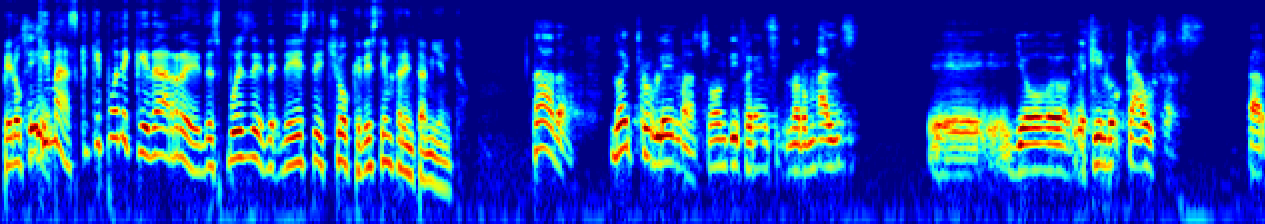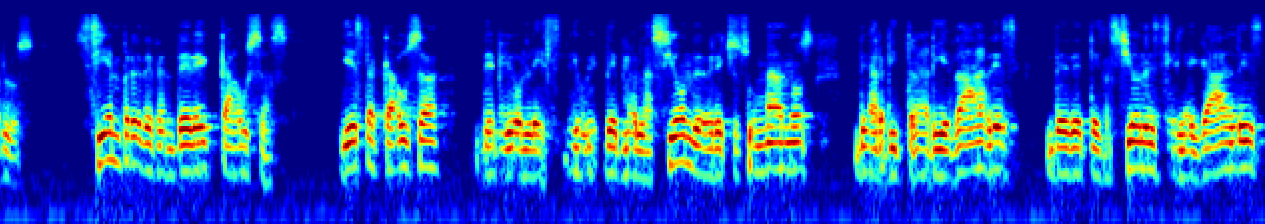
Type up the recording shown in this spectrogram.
Pero, ¿qué más? ¿Qué, puede quedar después de, este choque, de este enfrentamiento? Nada, no hay problema, son diferencias normales. Yo defiendo causas, Carlos siempre defenderé causas y esta causa de, de, violación de derechos humanos, de arbitrariedades, de detenciones ilegales,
